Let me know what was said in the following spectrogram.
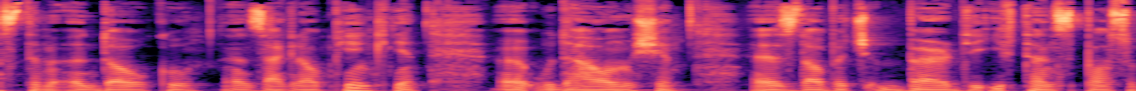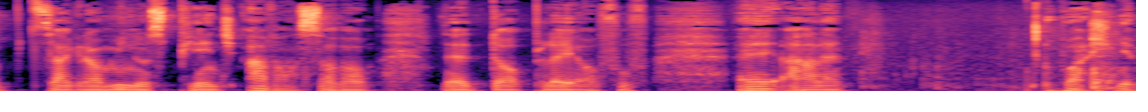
17 dołku zagrał pięknie. Udało mu się zdobyć birdie i w ten sposób zagrał minus 5, awansował do playoffów, ale właśnie,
